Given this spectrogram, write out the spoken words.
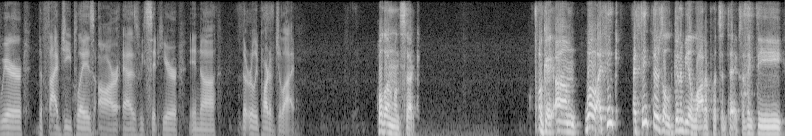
where the 5G plays are as we sit here in uh, the early part of July? Hold on one sec. Okay. Um, well, I think I think there's going to be a lot of puts and takes. I think the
